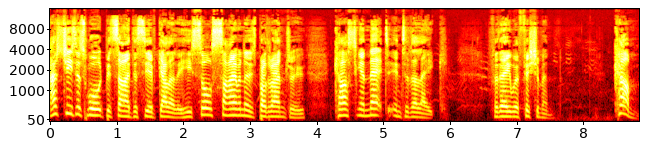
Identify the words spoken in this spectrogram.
As Jesus walked beside the Sea of Galilee, he saw Simon and his brother Andrew casting a net into the lake, for they were fishermen. Come,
